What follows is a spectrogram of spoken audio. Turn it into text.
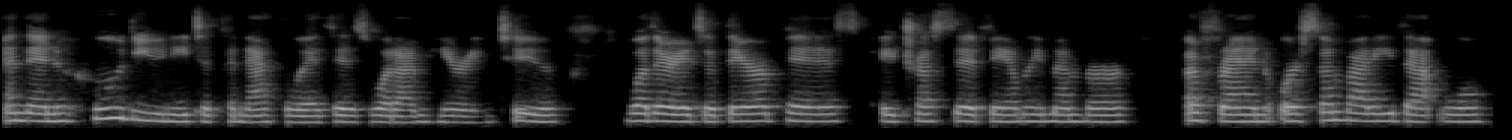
And then who do you need to connect with is what i'm hearing too whether it's a therapist a trusted family member a friend or somebody that will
